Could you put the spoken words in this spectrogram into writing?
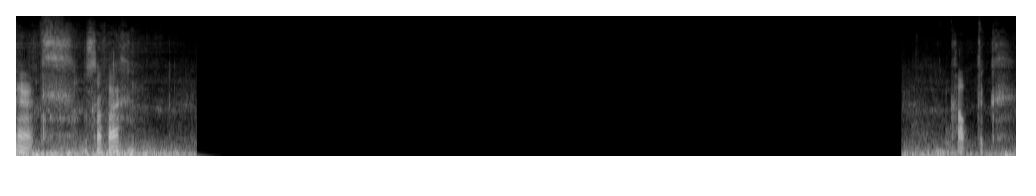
Evet bu sefer kaptık.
